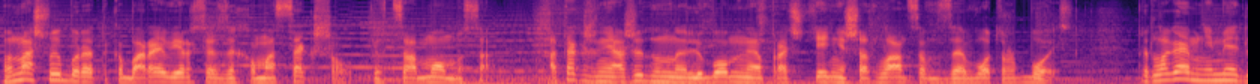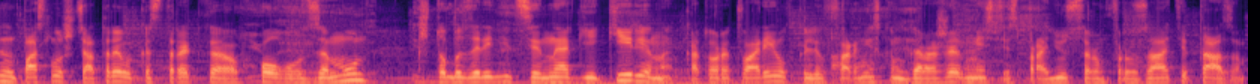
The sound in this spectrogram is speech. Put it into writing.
Но наш выбор это кабаре-версия The Homosexual, певца Момуса, а также неожиданное любовное прочтение шотландцев The Water Boys. Предлагаем немедленно послушать отрывок из трека Hall of the Moon, чтобы зарядиться энергией Кирина, который творил в калифорнийском гараже вместе с продюсером Фрузати Тазом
